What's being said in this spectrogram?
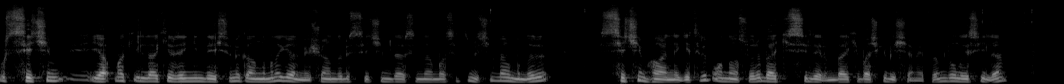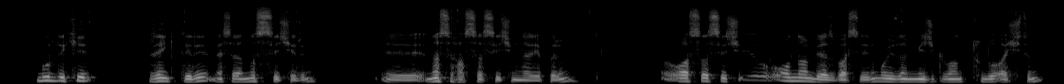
bu seçim yapmak illaki rengini değiştirmek anlamına gelmiyor. Şu anda bir seçim dersinden bahsettiğimiz için ben bunları seçim haline getirip ondan sonra belki silerim, belki başka bir işlem yaparım. Dolayısıyla buradaki renkleri mesela nasıl seçerim, ee, nasıl hassas seçimler yaparım, o hassas seç ondan biraz bahsedelim. O yüzden Magic Wand Tool'u açtım.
